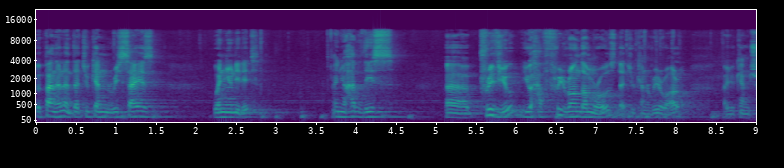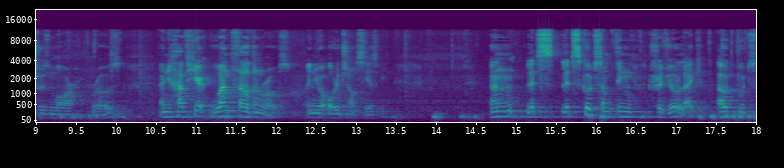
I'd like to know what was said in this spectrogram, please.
a panel that you can resize when you need it. And you have this uh, preview. You have three random rows that you can reroll, or you can choose more rows. And you have here 1,000 rows in your original CSV. And let's, let's code something trivial like output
